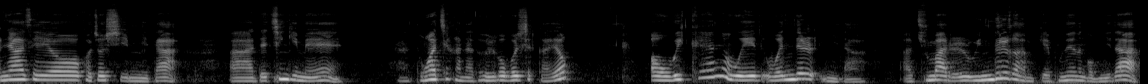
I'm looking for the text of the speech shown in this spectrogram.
안녕하세요. 거저씨입니다. 아, 내친 김에 아, 동화책 하나 더 읽어보실까요? A Weekend with Wendell입니다. 아, 주말을 윈들과 함께 보내는 겁니다.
